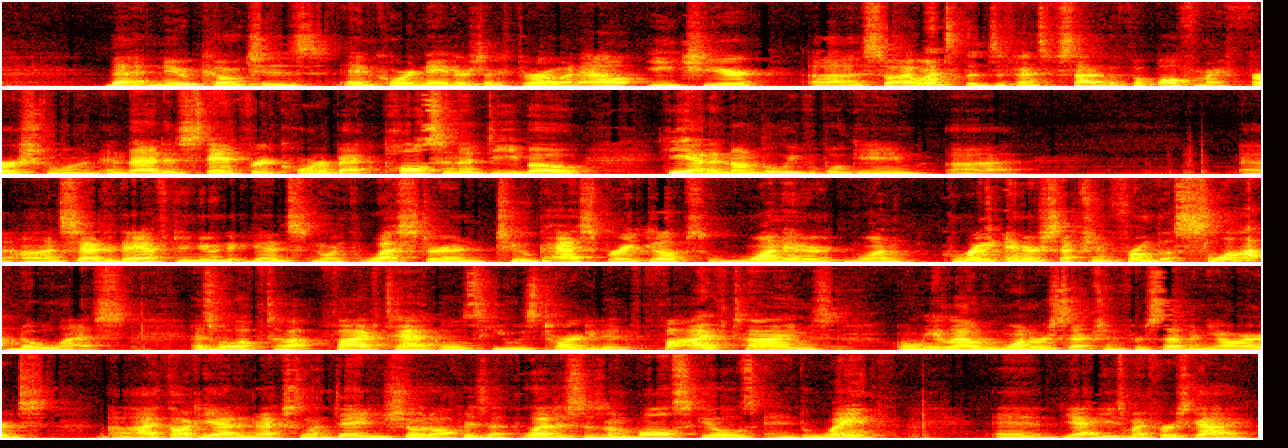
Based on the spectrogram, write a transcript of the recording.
that new coaches and coordinators are throwing out each year. Uh, so I went to the defensive side of the football for my first one, and that is Stanford cornerback Paulson Adebo. He had an unbelievable game. Uh, uh, on Saturday afternoon against Northwestern. Two pass breakups, one inter- one great interception from the slot, no less, as well as top five tackles. He was targeted five times, only allowed one reception for seven yards. Uh, I thought he had an excellent day. He showed off his athleticism, ball skills, and length. And yeah, he's my first guy.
